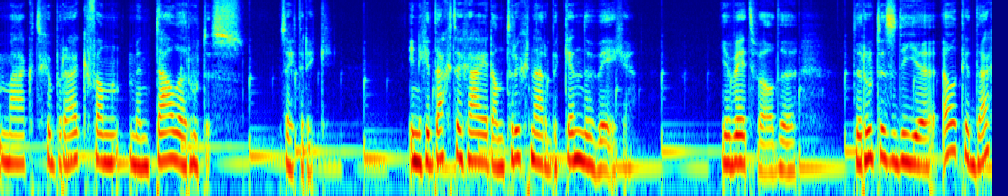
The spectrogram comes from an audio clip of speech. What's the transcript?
maakt gebruik van mentale routes, zegt Rick. In gedachten ga je dan terug naar bekende wegen. Je weet wel, de, de routes die je elke dag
